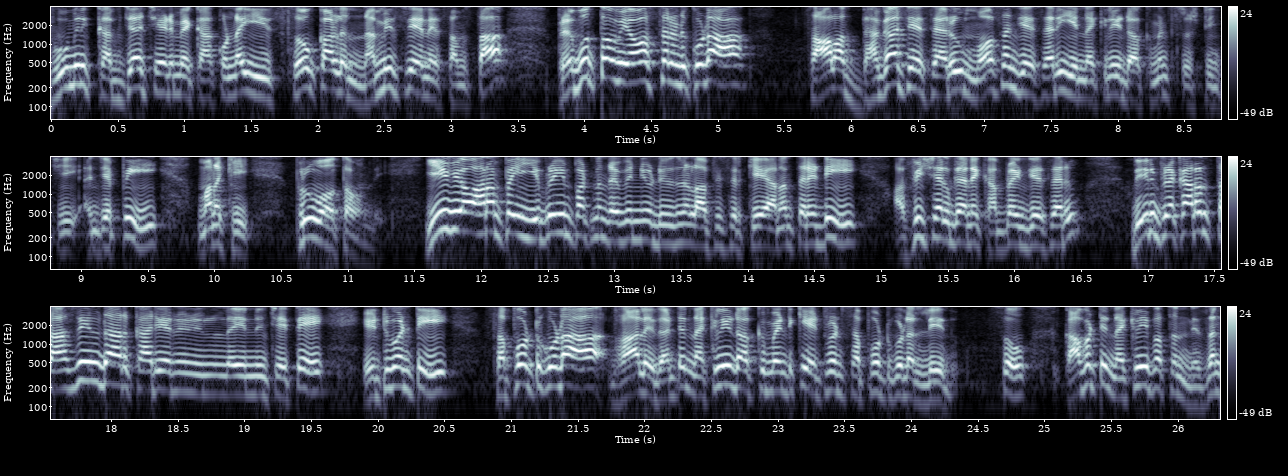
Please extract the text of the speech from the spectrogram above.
భూమిని కబ్జా చేయడమే కాకుండా ఈ సోకాళ్ళు నమిశ్రీ అనే సంస్థ ప్రభుత్వ వ్యవస్థలను కూడా చాలా దగా చేశారు మోసం చేశారు ఈ నకిలీ డాక్యుమెంట్స్ సృష్టించి అని చెప్పి మనకి ప్రూవ్ అవుతా ఉంది. ఈ వ్యవహారంపై Ibrahimpatnam revenue divisional officer K. Anantha Reddy అఫీషియల్గానే కంప్లైంట్ చేశారు. దీని ప్రకారం తహసీల్దార్ కార్యాలయం నుంచి అయితే ఎటువంటి సపోర్ట్ కూడా రాలేదు. అంటే నకిలీ డాక్యుమెంట్కి ఎటువంటి సపోర్ట్ కూడా లేదు. సో కాబట్టి నకిలీ పత్రం నిజం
